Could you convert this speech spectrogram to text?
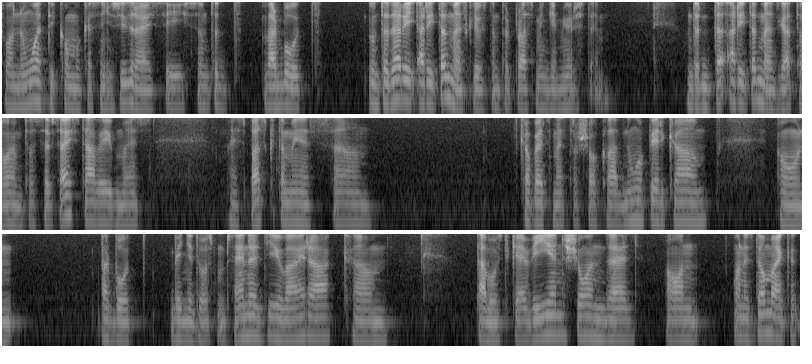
to notikumu, kas viņus izraisīs, un tad varbūt, un tad arī, arī tad mēs kļūstam par prasmīgiem juristiem. Un tad arī tad mēs gatavojam to sevis aizstāvību, mēs, mēs paskatāmies, um, kāpēc mēs to šokolādi nopirkām. Un varbūt viņa dos mums enerģiju vairāk. Um, tā būs tikai viena šonadēļ. Un, un es domāju, ka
